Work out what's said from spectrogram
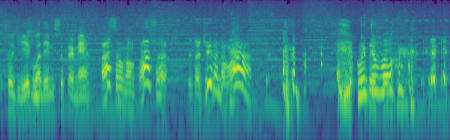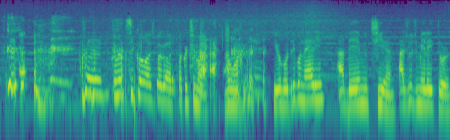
Eu sou o Diego, o ADM Superman. Faça ou não faça? Tentativa não há? Muito bom! E o meu psicológico agora, pra continuar. Vamos lá. E o Rodrigo Neri, ADM Tia. Ajude-me, eleitor.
